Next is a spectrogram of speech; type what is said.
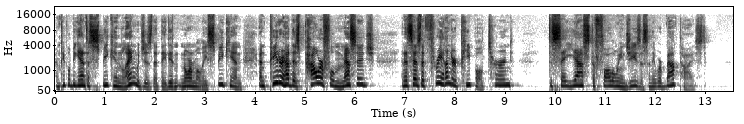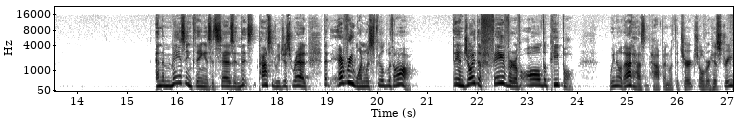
And people began to speak in languages that they didn't normally speak in. And Peter had this powerful message and it says that 300 people turned to say yes to following Jesus and they were baptized. And the amazing thing is, it says in this passage we just read that everyone was filled with awe. They enjoyed the favor of all the people. We know that hasn't happened with the church over history.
